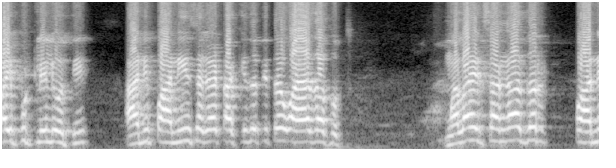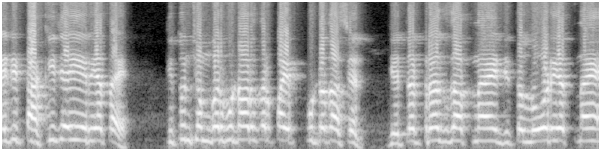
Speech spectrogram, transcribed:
पाईप फुटलेली होती. आणि पाणी सगळ्या टाकीचं तिथं वाया जात होत. मला एक सांगा जर पाण्याची टाकी ज्या एरियात आहे तिथून शंभर फुटावर जर पाईप फुटत असेल जिथं ट्रक जात नाही जिथं लोड येत नाही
